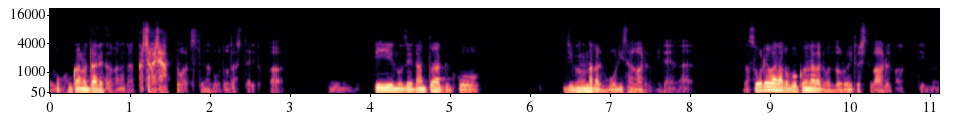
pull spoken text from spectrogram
ん、他の誰かがなんかガチャガチャっとかつってなんか音出したりとか、うん、っていうので、なんとなくこう、自分の中で盛り下がるみたいな、それはなんか僕の中でも呪いとしてはあるなっていうの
